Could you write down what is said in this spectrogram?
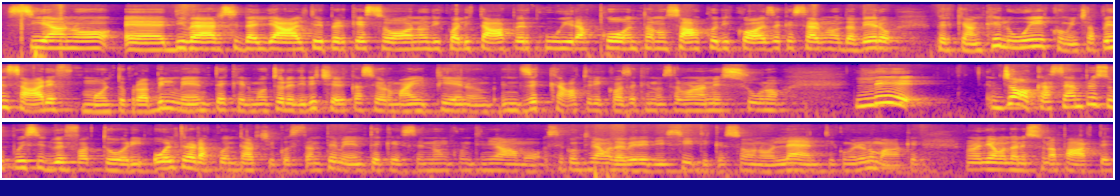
siano eh, diversi dagli altri perché sono di qualità per cui raccontano un sacco di cose che servono davvero perché anche lui comincia a pensare molto probabilmente che il motore di ricerca sia ormai pieno, inzeccato di cose che non servono a nessuno. Le gioca sempre su questi due fattori, oltre a raccontarci costantemente che se, continuiamo, se continuiamo, ad avere dei siti che sono lenti come le lumache, non andiamo da nessuna parte.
